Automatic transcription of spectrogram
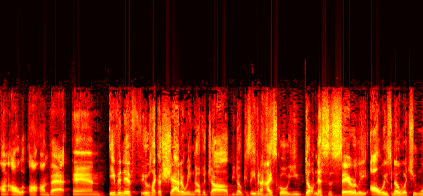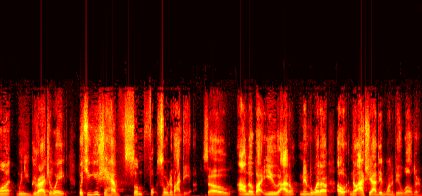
on all on, on that. And even if it was like a shadowing of a job, you know, because even in high school, you don't necessarily always know what you want when you graduate, right. but you usually have some sort of idea. So I don't know about you. I don't remember what I. Oh no, actually, I did want to be a welder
